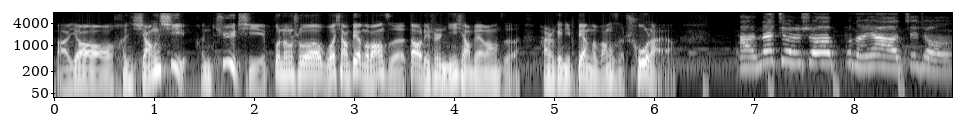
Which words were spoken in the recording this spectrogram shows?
啊，要很详细、很具体，不能说我想变个王子，到底是你想变王子，还是给你变个王子出来啊？啊，那就是说不能要这种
